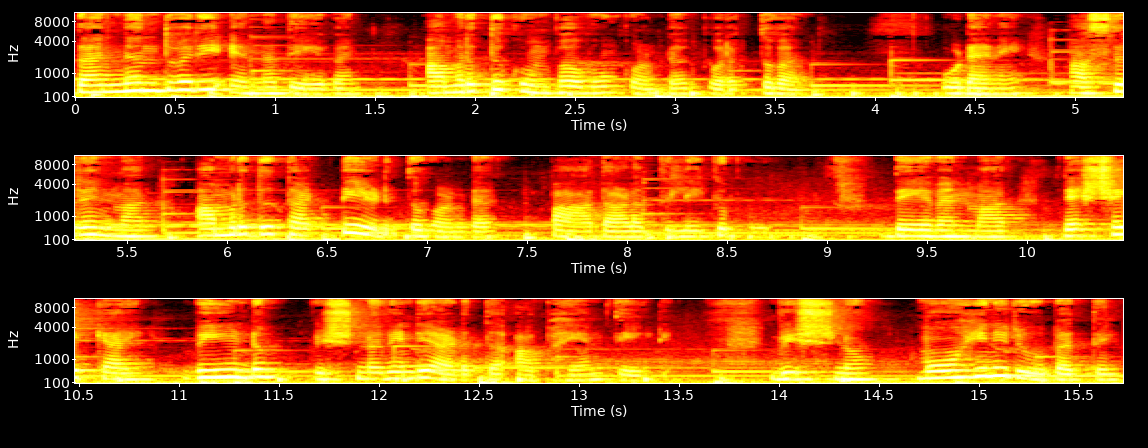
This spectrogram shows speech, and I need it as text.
ധന്വന്ത്വരി എന്ന ദേവൻ അമൃത കുംഭവും കൊണ്ട് പുറത്തു വന്നു. ഉടനെ അസുരന്മാർ അമൃത് തട്ടിയെടുത്തുകൊണ്ട് പാതാളത്തിലേക്ക് പോയി. ദേവന്മാർ രക്ഷയ്ക്കായി വീണ്ടും വിഷ്ണുവിന്റെ അടുത്ത് അഭയം തേടി. വിഷ്ണു മോഹിനി രൂപത്തിൽ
